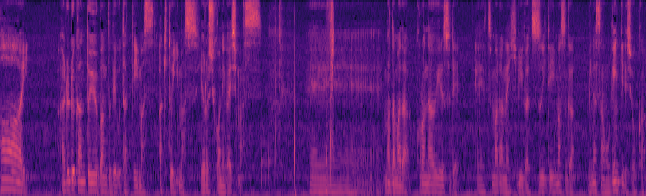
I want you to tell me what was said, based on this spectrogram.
はーい。アルルカンというバンドで歌っています。秋と言います。よろしくお願いします。えー、まだまだコロナウイルスで、えー、つまらない日々が続いていますが皆さんお元気でしょうか、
